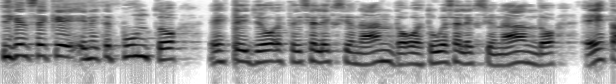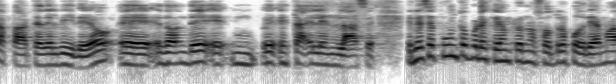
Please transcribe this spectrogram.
Fíjense que en este punto este, yo estoy seleccionando o estuve seleccionando esta parte del video eh, donde eh, está el enlace. En ese punto, por ejemplo, nosotros podríamos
